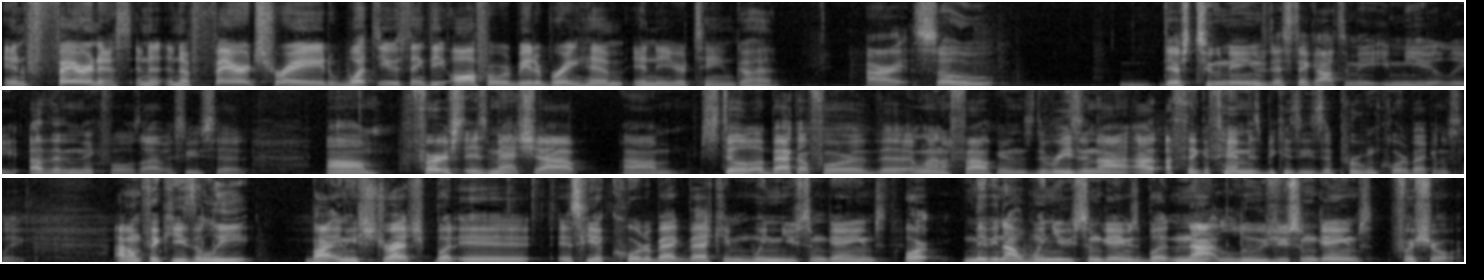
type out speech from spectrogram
in fairness, in a, in a fair trade, what do you think the offer would be to bring him into your team? Go ahead. All right, so there's two names that stick out to me immediately, other than Nick Foles, obviously you said. Um, first is Matt Schaub, um, still a backup for the Atlanta Falcons. The reason I, I, I think of him is because he's a proven quarterback in this league. I don't think he's elite by any stretch, but is, is he a quarterback that can win you some games, or maybe not win you some games, but not lose you some games for sure.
